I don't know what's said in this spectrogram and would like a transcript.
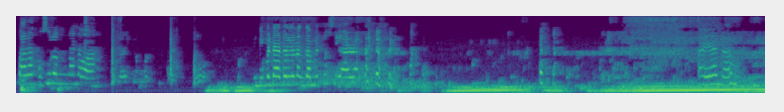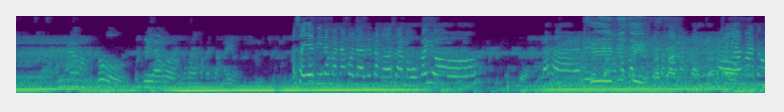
parang gusto ng ano ah. Hindi madadala ng gamit to si Ara. DJ. Kaya nga daw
